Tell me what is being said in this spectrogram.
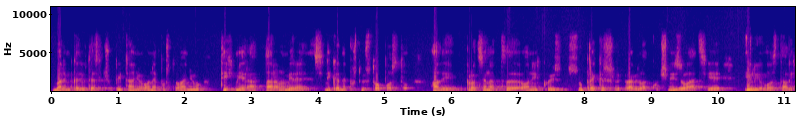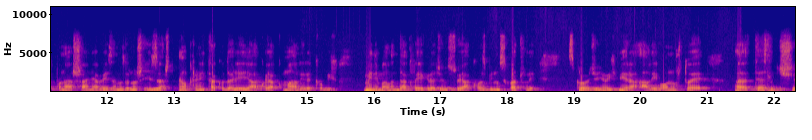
barem kad je u Tesliću pitanju, o nepoštovanju tih mjera. Naravno, mjere se nikad ne poštuju 100%, ali procenat e, onih koji su prekršili pravila kućne izolacije ili ostalih ponašanja vezano za nošenje zaštitne opreme i tako dalje je jako, jako mali, rekao bih, minimalan. Dakle, građani su jako ozbiljno shvatili sprovođenje ovih mjera, ali ono što je e, Teslić e,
